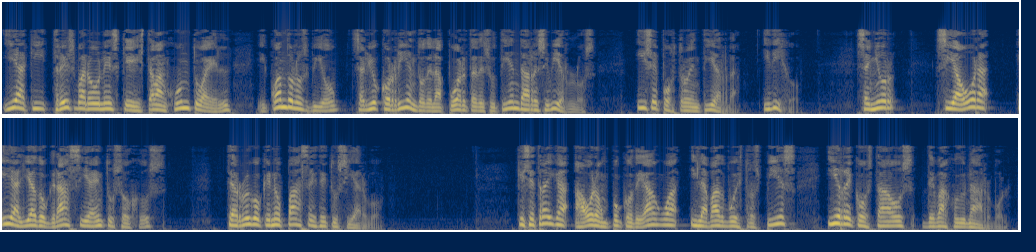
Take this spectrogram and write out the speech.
y aquí tres varones que estaban junto a él, y cuando los vio, salió corriendo de la puerta de su tienda a recibirlos, y se postró en tierra, y dijo, Señor, si ahora he hallado gracia en tus ojos, te ruego que no pases de tu siervo que se traiga ahora un poco de agua y lavad vuestros pies y recostaos debajo de un árbol.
